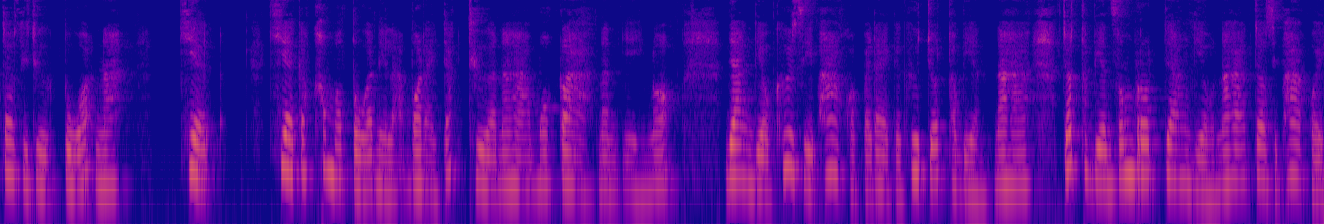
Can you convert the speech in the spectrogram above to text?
เจ้าสิถือตัวนะเคลียร์เคลียร์กับคำว่าตัวนี่แหละบ่ได้จักเถือนะคะบ่กล้านั่นเองเนาะ อย่างเดียวคือสีผ้าข่อยไปได้ก็คือจดทะเบียนนะคะจดทะเบียนสมรสอย่างเดียวนะคะ เจ้าสิผ้าข่อย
